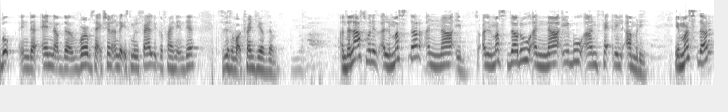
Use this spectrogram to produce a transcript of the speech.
book in the end of the verb section under ismul fa'il you can find it in there. It's a list of about 20 of them. And the last one is al-masdar an-na'ib. So al-masdaru an-na'ibu an fi'l al-amri a masdar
